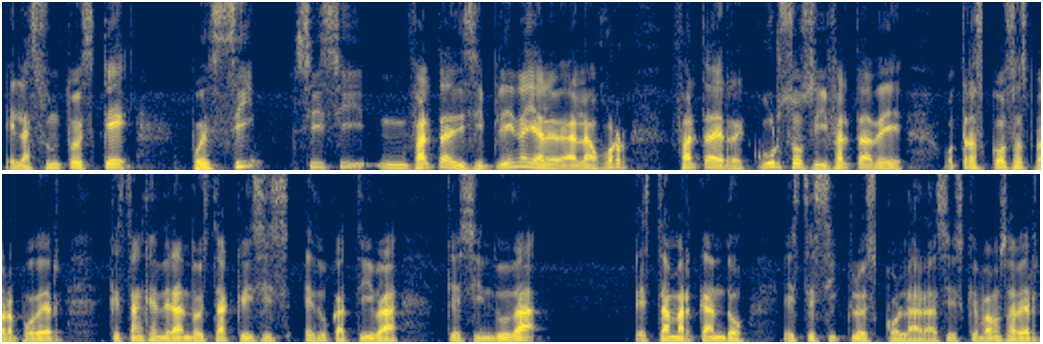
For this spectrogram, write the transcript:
El asunto es que, pues sí, sí, sí, mm, falta de disciplina y a, a lo mejor falta de recursos y falta de otras cosas para poder, que están generando esta crisis educativa que sin duda está marcando este ciclo escolar. Así es que vamos a ver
